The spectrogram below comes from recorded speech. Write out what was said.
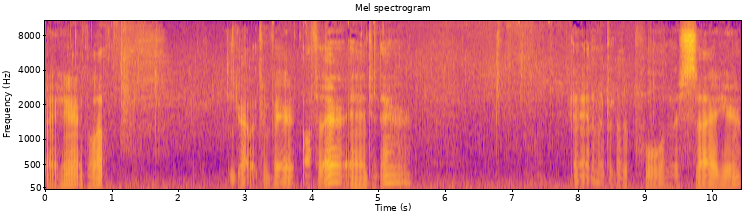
right here, go up, grab a conveyor off of there and to there. And I'm going to put another pole on the other side here.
